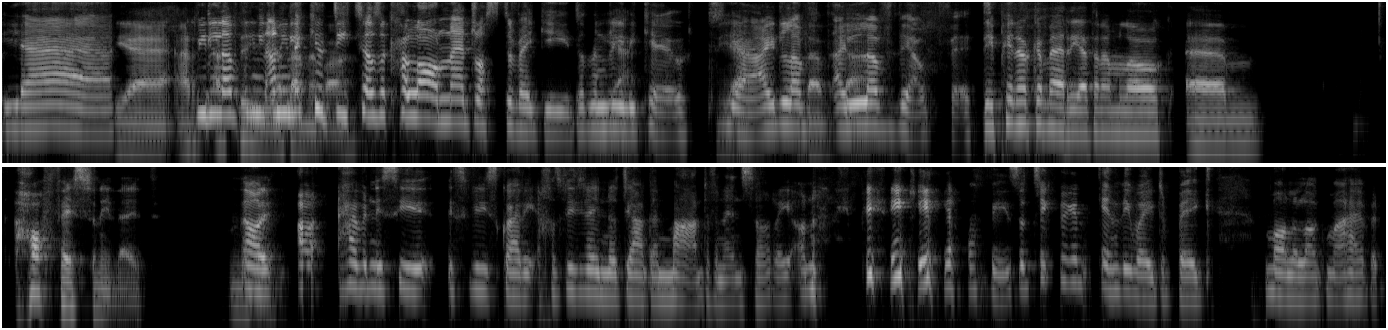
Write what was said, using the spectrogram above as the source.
Ie. Yeah. Yeah, Fi love, o'n i'n licio details o calonau dros dy fe gyd, oedd yn yeah. really cute. Yeah, yeah I, love, love I love the outfit. Dipyn o gymeriad yn amlwg, um, hoffus o'n i ddweud. No, a hefyd nes i, nes i fi sgweri, achos fi wedi gwneud nodiadau mad fan hyn, sori, ond fi'n really hoffi. So ti'n gynnu i weid y big monolog ma hefyd.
